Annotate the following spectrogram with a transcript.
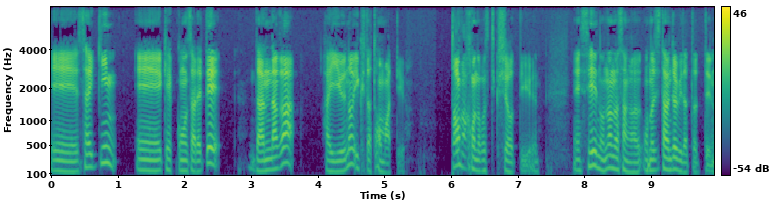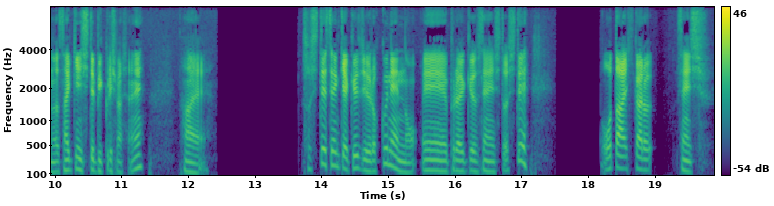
えー最近、えー結婚されて、旦那が俳優の生田斗真っていう。斗真この畜生っていう。ね、清野奈々さんが同じ誕生日だったっていうのは最近知ってびっくりしましたね。はい。そして1996年の、えープロ野球選手として、太田光選手、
